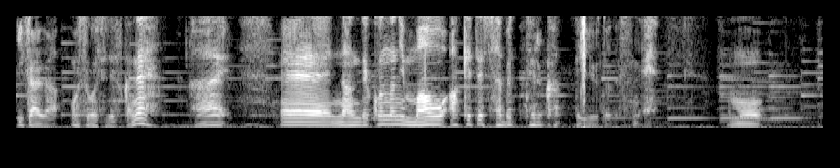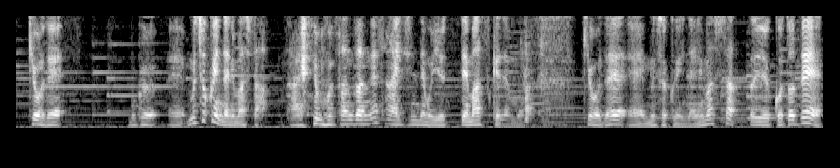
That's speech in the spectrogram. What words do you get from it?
いかがお過ごしですかね？はい。えー、なんでこんなに間を空けて喋ってるかっていうとですね、もう、今日で、僕、えー無職になりました。はい。もう散々ね、配信でも言ってますけども、今日で、えー無職になりました。ということで、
